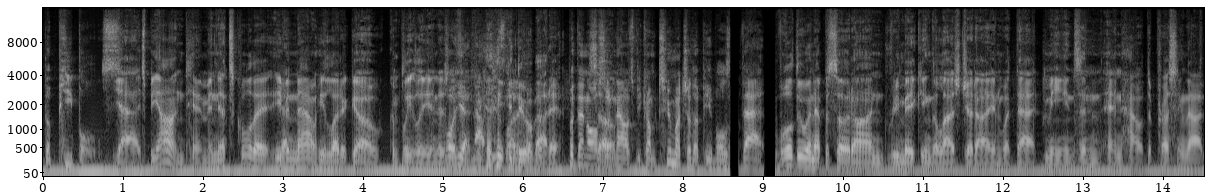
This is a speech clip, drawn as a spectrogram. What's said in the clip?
the people's. Yeah, it's beyond him, and it's cool that even Yeah. now he let it go completely, and there's Well, yeah, nothing now he can do about but, it. But then also So, now it's become too much of the people's that we'll do an episode on remaking the Last Jedi and what that means, and and how depressing that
